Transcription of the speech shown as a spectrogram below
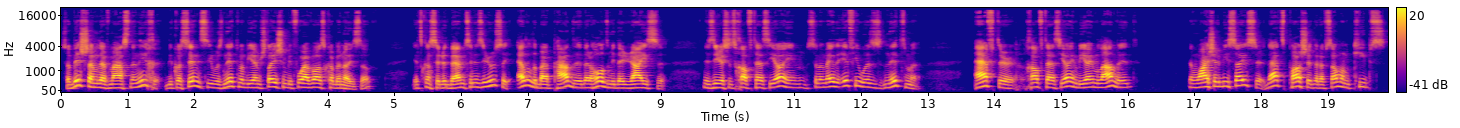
So Bishlam Rav Masna Nich, because since he was Nitma B'yam Shleishim before Havos Karbanaisav, it's considered Be'emtzin Zirusay. El Bar Pade that holds me the Reise. Nazir says Chav Tes Yoim. So if he was Nitma after Chav Tes Yoim Lamid, then why should it be Seiser? That's Pasha that if someone keeps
